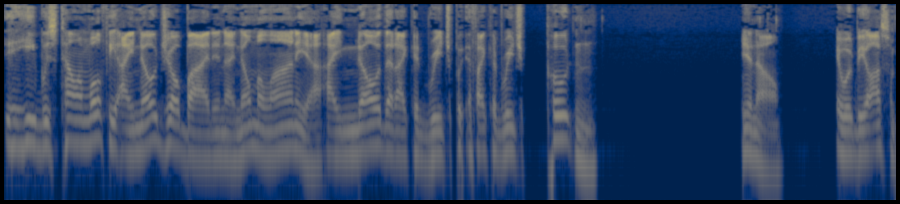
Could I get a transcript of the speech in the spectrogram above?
he was telling Wolfie, "I know Joe Biden, I know Melania, I know that I could reach if I could reach Putin, you know, it would be awesome."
